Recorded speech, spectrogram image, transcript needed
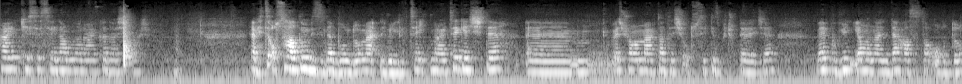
Herkese selamlar arkadaşlar. Evet o salgın bizi de buldu Mert'le birlikte. İlk Mert'e geçti. Ee, ve şu an Mert ateşi 38,5 derece. Ve bugün Yaman Ali de hasta oldu.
